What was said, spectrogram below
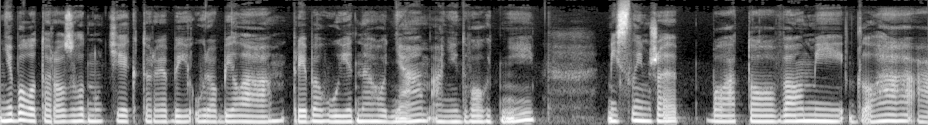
nebolo to rozhodnutie, ktoré by urobila v priebehu jedného dňa ani dvoch dní. Myslím, že bola to veľmi dlhá a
